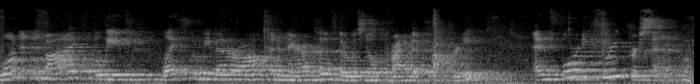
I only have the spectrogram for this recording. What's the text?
One in five believe life would be better off in America if there was no private property. And 43%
